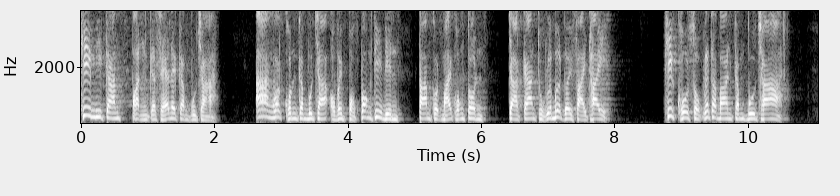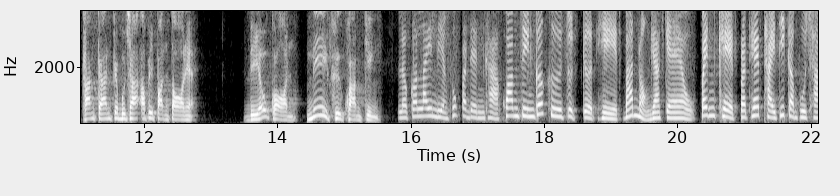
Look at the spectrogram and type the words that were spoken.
ที่มีการปั่นกระแสในกัมพูชา อ้างว่าคนกัมพูชาออกไปปกป้องที่ดินตามกฎหมายของตนจากการถูกละเมิดโดยฝ่ายไทย ที่โฆษกรัฐบาลกัมพูชา ทางการกัมพูชาเอาไปปั่นต่อเนี่ยเดี๋ยวก่อนนี่คือความจริง แล้วก็ไล่เลียงทุกประเด็นค่ะ ความจริงก็คือจุดเกิดเหตุบ้านหนองยาแก้ว เป็นเขตประเทศไทยที่กัมพูชา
